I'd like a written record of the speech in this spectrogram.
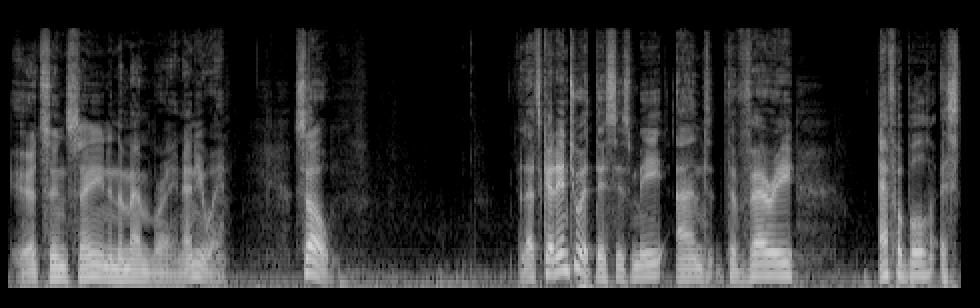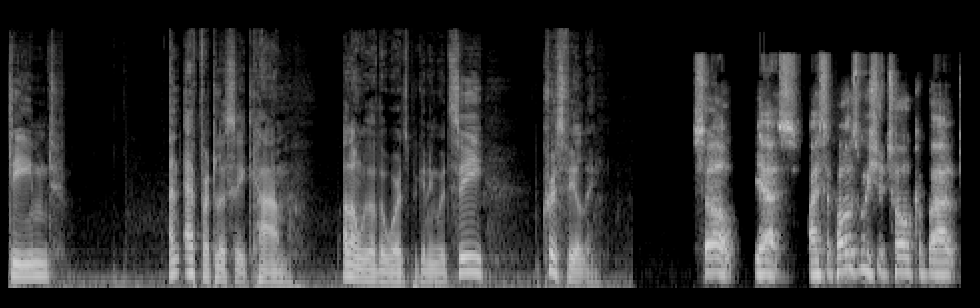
It's insane in the membrane. Anyway, so Let's get into it. This is me and the very effable, esteemed, and effortlessly calm, along with other words beginning with C, Chris Fielding. So, yes, I suppose we should talk about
